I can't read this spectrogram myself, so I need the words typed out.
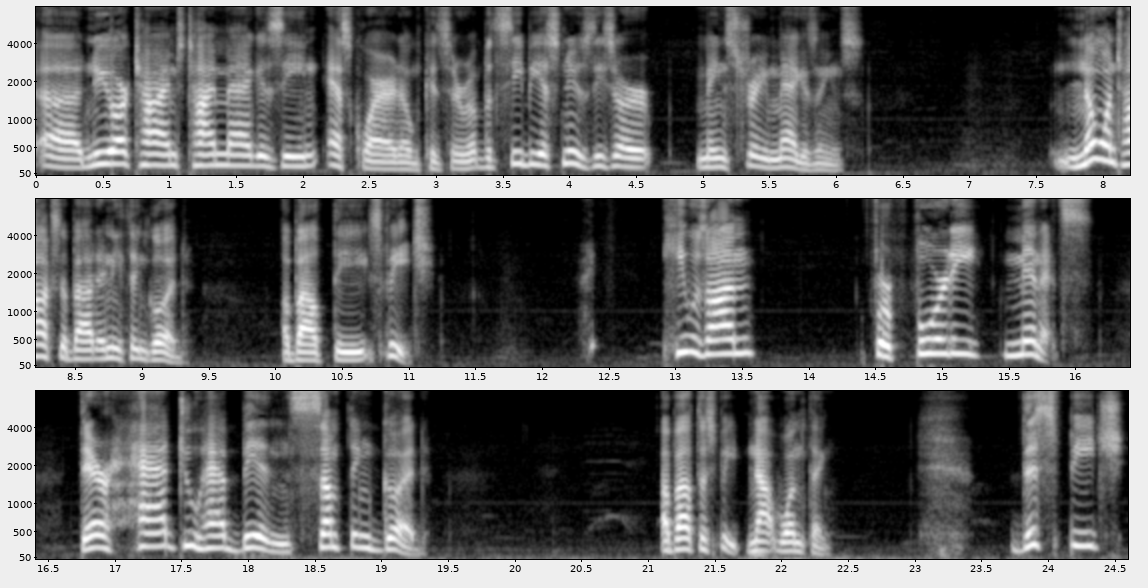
uh, New York Times, Time Magazine, Esquire, I don't consider it, but CBS News, these are mainstream magazines. No one talks about anything good about the speech. He was on for 40 minutes. There had to have been something good about the speech, not one thing. This speech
